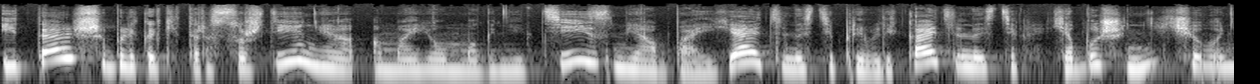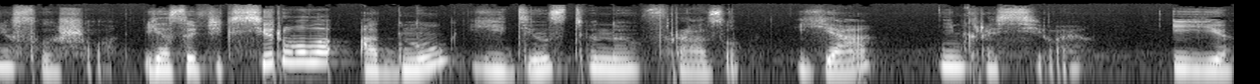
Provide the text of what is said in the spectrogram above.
И дальше были какие-то рассуждения о моем магнетизме, обаятельности, привлекательности. Я больше ничего не слышала. Я зафиксировала одну единственную фразу. Я некрасивая. И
